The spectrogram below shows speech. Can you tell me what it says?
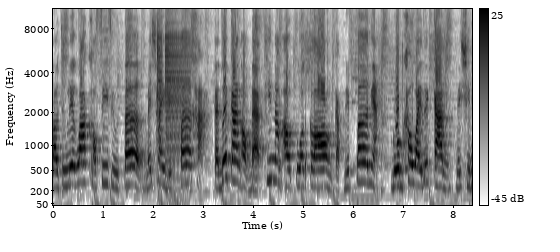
เราจึงเรียกว่า coffee filter ไม่ใช่ dripper ค่ะ แต่ด้วยการออกแบบที่นำเอาตัวกรองกับ dripper เนี่ย รวมเข้าไว้ด้วยกันในชิ้น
